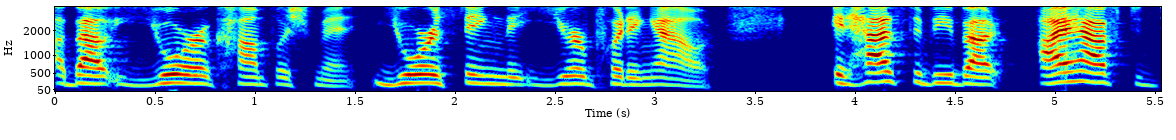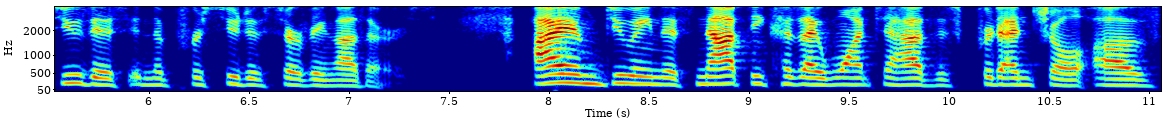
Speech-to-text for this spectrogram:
about your accomplishment, your thing that you're putting out. It has to be about I have to do this in the pursuit of serving others. I am doing this not because I want to have this credential of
